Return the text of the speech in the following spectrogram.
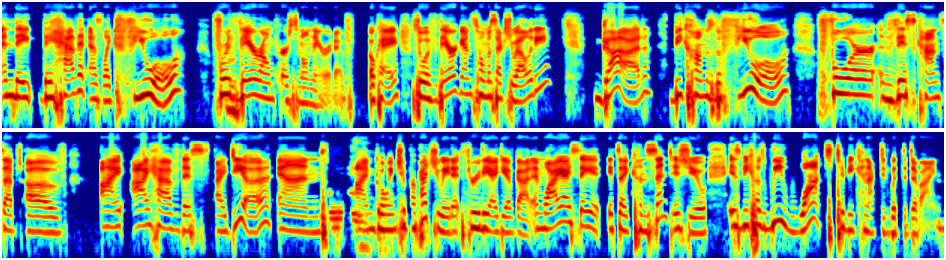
and they they have it as like fuel for mm. their own personal narrative. Okay. So if they're against homosexuality, God becomes the fuel for this concept of I I have this idea and I'm going to perpetuate it through the idea of God. And why I say it it's a consent issue is because we want to be connected with the divine.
